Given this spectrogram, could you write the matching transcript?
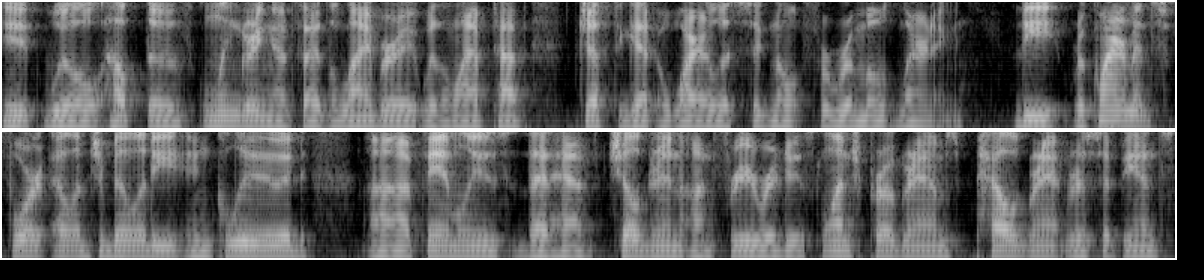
it will help those lingering outside the library with a laptop just to get a wireless signal for remote learning. The requirements for eligibility include uh, families that have children on free or reduced lunch programs, Pell Grant recipients,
